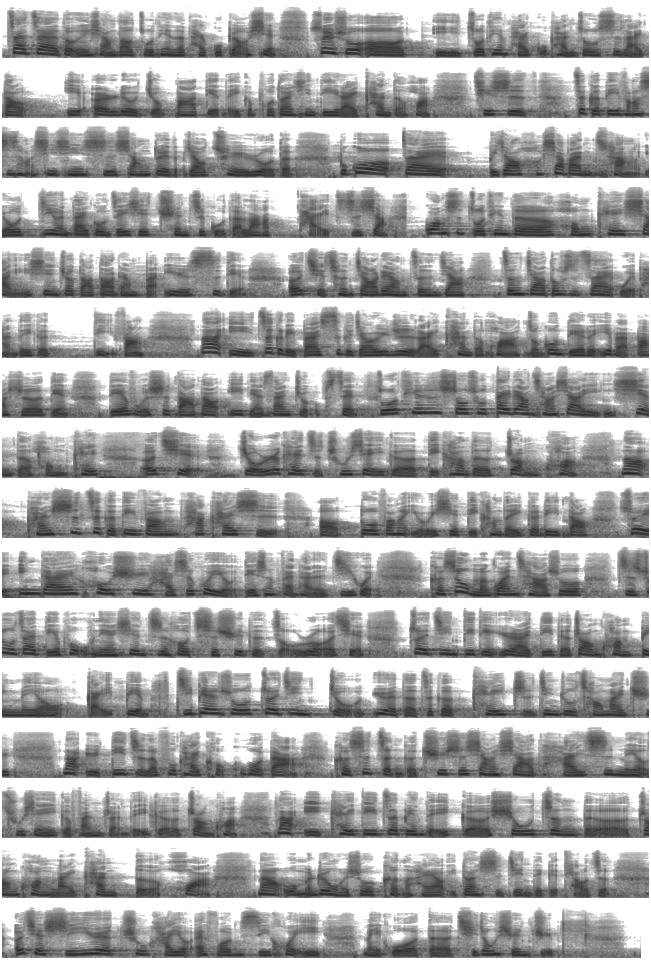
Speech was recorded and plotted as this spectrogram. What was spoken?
在在都影响到昨天的台股表现，所以说呃，以昨天台股盘中是来到一二六九八点的一个波段性低来看的话，其实这个地方市场信心是相对的比较脆弱的。不过在比较下半场由金源代工这些全指股的拉抬之下，光是昨天的红 K 下影线就达到两百一十四点，而且成交量增加，增加都是在尾盘的一个。地方，那以这个礼拜四个交易日来看的话，总共跌了一百八十二点，跌幅是达到一点三九个 percent。昨天是收出带量长下影线的红 K，而且九日 K 只出现一个抵抗的状况。那盘市这个地方，它开始哦多方有一些抵抗的一个力道，所以应该后续还是会有跌升反弹的机会。可是我们观察说，指数在跌破五年线之后持续的走弱，而且最近低点越来低的状况并没有改变。即即便说最近九月的这个 K 值进入超卖区，那与低值的负开口扩大，可是整个趋势向下还是没有出现一个反转的一个状况。那以 K D 这边的一个修正的状况来看的话，那我们认为说可能还要一段时间的一个调整，而且十一月初还有 F O M C 会议，美国的其中选举，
